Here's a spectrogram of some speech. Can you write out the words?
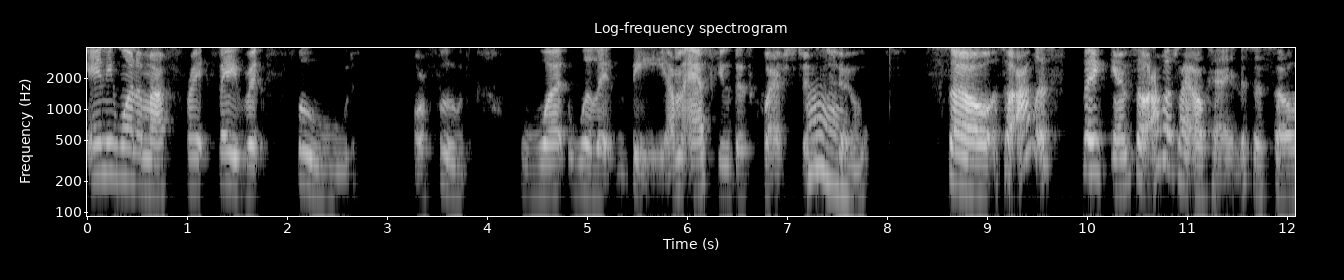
any one of my fra- favorite food or foods, what will it be? I'm gonna ask you this question oh. too. So, so I was thinking. So I was like, okay, this is so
